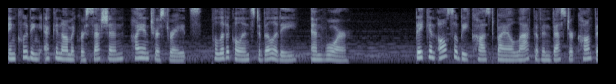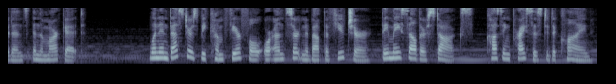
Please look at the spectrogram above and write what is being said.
including economic recession, high interest rates, political instability, and war. They can also be caused by a lack of investor confidence in the market. When investors become fearful or uncertain about the future, they may sell their stocks, causing prices to decline.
